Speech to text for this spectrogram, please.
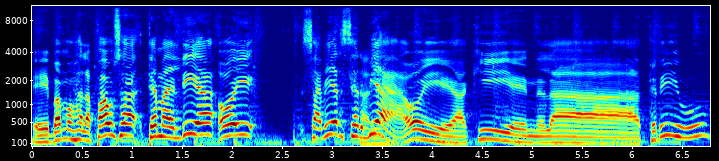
Eh, vamos a la pausa. Tema del día. Hoy, Xavier Serviá. Hoy aquí en la tribu.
